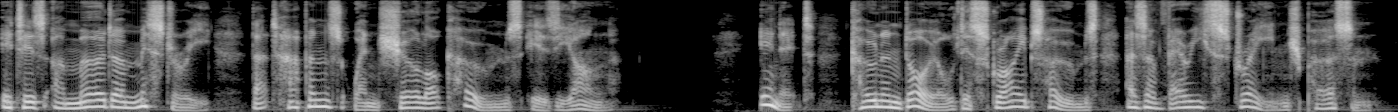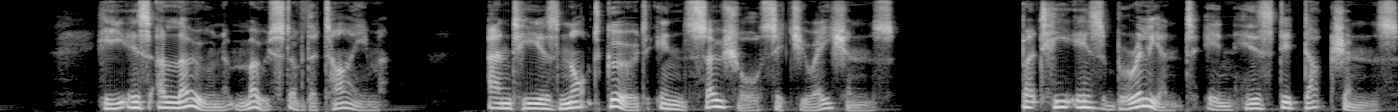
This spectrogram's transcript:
It is a murder mystery that happens when Sherlock Holmes is young. In it, Conan Doyle describes Holmes as a very strange person. He is alone most of the time, and he is not good in social situations but he is brilliant in his deductions.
